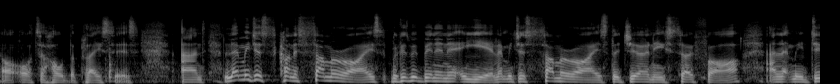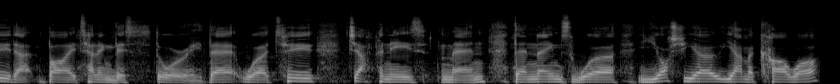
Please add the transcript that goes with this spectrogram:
or, or, to hold the places. And let me just kind of summarize, because we've been in it a year, let me just summarize the journey so far. And let me do that by telling this story. There were two Japanese men. Their names were Yoshio Yamakawa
